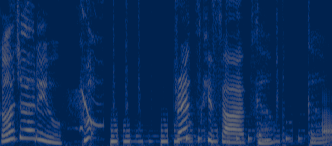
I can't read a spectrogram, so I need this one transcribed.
कहाँ जा रही हो? फ्रेंड्स के साथ। कब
